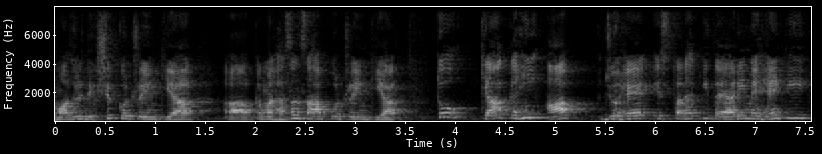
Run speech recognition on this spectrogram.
माधुरी दीक्षित को ट्रेन किया कमल हसन साहब को ट्रेन किया तो क्या कहीं आप जो है, इस तरह की तैयारी में है कि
